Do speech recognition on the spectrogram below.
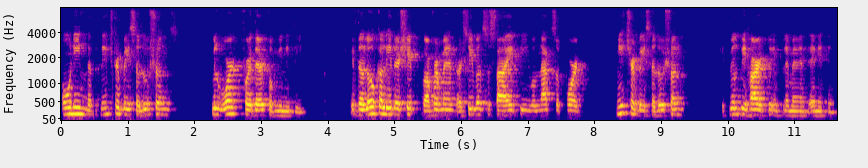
owning that nature-based solutions will work for their community if the local leadership, government, or civil society will not support nature-based solution, it will be hard to implement anything.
